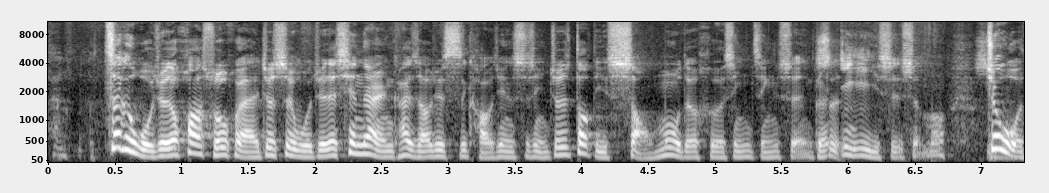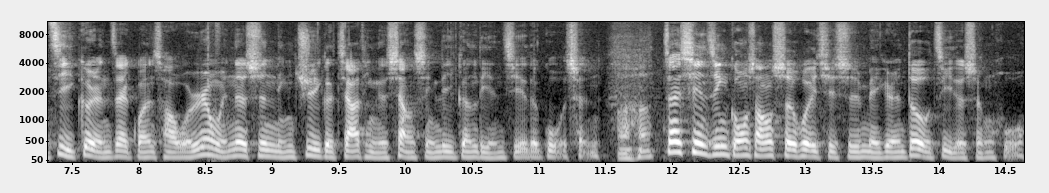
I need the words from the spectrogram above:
这个我觉得话说回来，就是我觉得现代人开始要去思考一件事情，就是到底扫墓的核心精神跟意义是什么？就我自己个人在观察，我认为那是凝聚一个家庭的向心力跟连接的过程。在现今工商社会，其实每个人都有自己的生活。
